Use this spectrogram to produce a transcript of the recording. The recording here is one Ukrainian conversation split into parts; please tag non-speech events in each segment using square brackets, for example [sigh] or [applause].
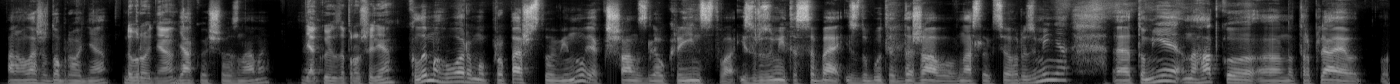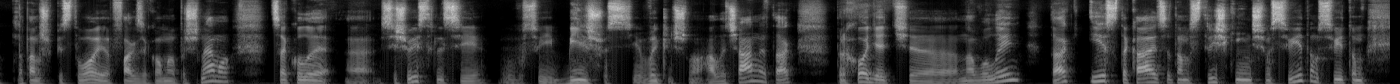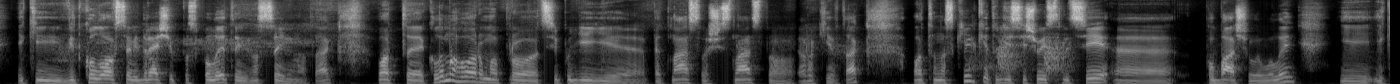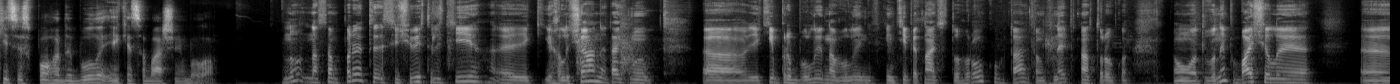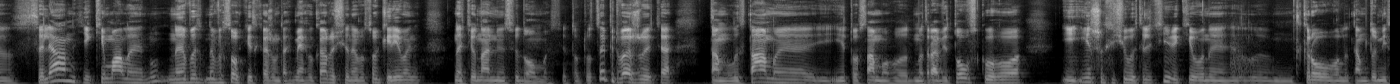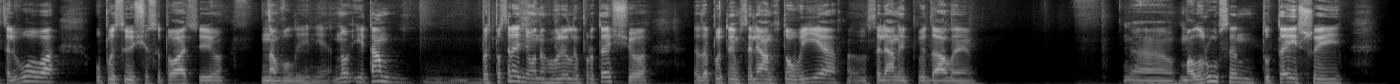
Пане Олеже, доброго дня. Доброго дня, Дякую, що ви з нами. Дякую за запрошення. Коли ми говоримо про першу війну як шанс для українства і зрозуміти себе і здобути державу внаслідок цього розуміння, е, то мені нагадку е, натрапляє, от напевно, що підставою факт, з якого ми почнемо, це коли е, січові стрільці в своїй більшості, виключно галичани, так приходять на Волинь, так і стикаються там з трішки іншим світом, світом, який відколовся від речі Посполитої насильно. Так, от е, коли ми говоримо про ці події 15-16 років, так от наскільки тоді січові стрільці е, побачили Волинь, і які ці спогади були, і яке це бачення було? Ну насамперед, січові стрільці, е, які галичани, так ну, е, які прибули на Волинь в кінці 15-го року, так там кінець 15-го року, от вони побачили. е, Селян, які мали ну неви- невисокий, скажімо так, м'яко кажучи, невисокий рівень національної свідомості. Тобто це підтверджується там листами і того самого Дмитра Вітовського, і інших січових стрільців, які вони е, скеровували там до міста Львова, описуючи ситуацію на Волині. Ну і там безпосередньо вони говорили про те, що запитуємо селян, хто ви є. Селяни відповідали е, малорусин, тутейший,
